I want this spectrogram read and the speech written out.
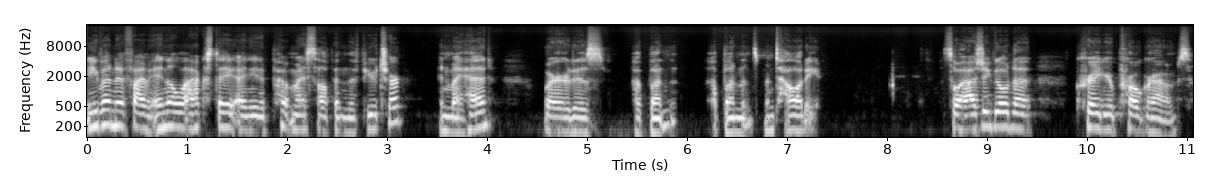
Even if I'm in a lack state, I need to put myself in the future in my head where it is abundant, abundance mentality. So as you go to create your programs,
